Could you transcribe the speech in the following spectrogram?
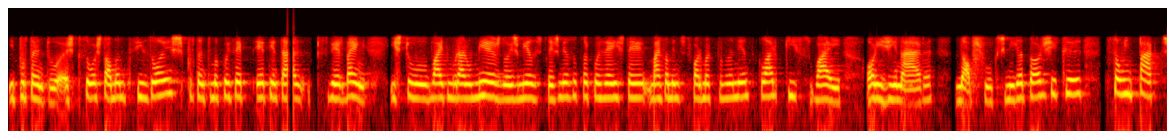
E, portanto, as pessoas tomam decisões, portanto, uma coisa é, é, tentar perceber, bem, isto vai demorar um mês, dois meses, três meses, outra coisa é isto é mais ou menos de forma permanente, claro que isso vai originar novos fluxos migratórios e que são impactos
